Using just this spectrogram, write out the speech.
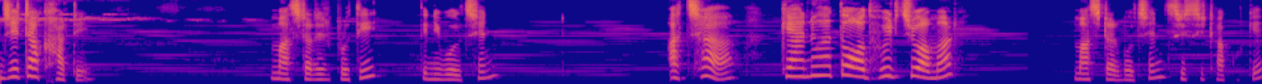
যেটা খাটে। মাস্টারের প্রতি তিনি বলছেন আচ্ছা কেন এত অধৈর্য আমার? মাস্টার বলছেন শ্রী শ্রী ঠাকুরকে,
